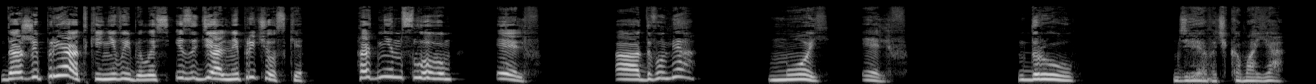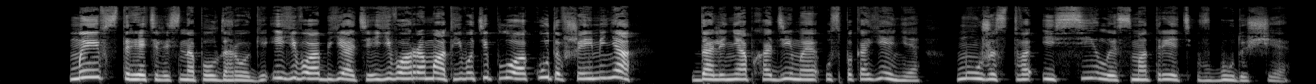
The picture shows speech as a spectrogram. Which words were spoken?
Даже прядки не выбилось из идеальной прически. Одним словом, эльф. А двумя — мой эльф. Друл, девочка моя. Мы встретились на полдороги, и его объятия, его аромат, его тепло, окутавшее меня, дали необходимое успокоение, мужество и силы смотреть в будущее.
